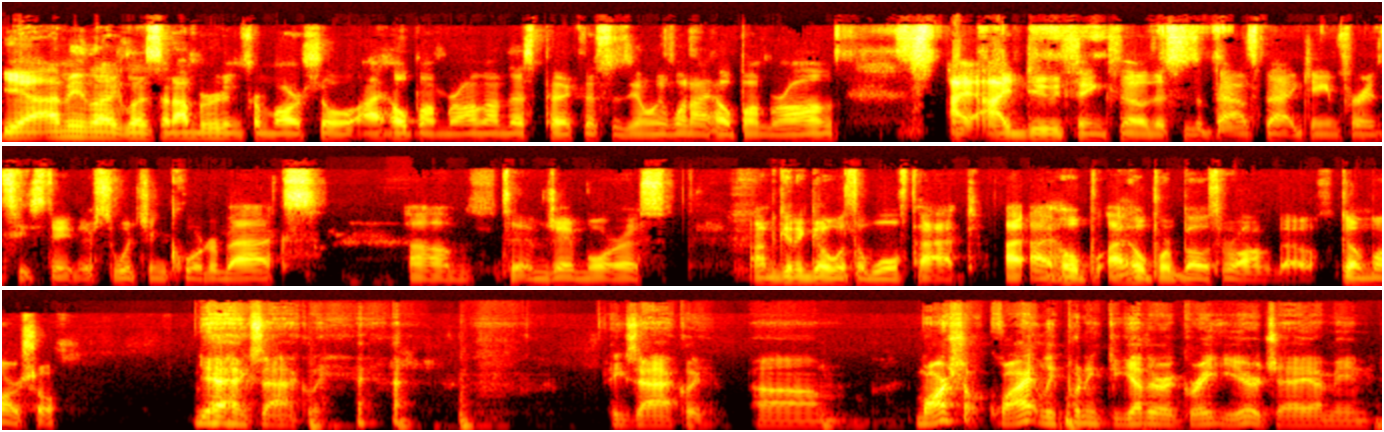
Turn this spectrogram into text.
Yeah, I mean, like, listen, I'm rooting for Marshall. I hope I'm wrong on this pick. This is the only one I hope I'm wrong. I, I do think, though, this is a bounce back game for NC State. They're switching quarterbacks um, to MJ Morris. I'm to go with the Wolfpack. I, I hope I hope we're both wrong, though. Go Marshall. Yeah, exactly. exactly. Um, Marshall quietly putting together a great year, Jay. I mean,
